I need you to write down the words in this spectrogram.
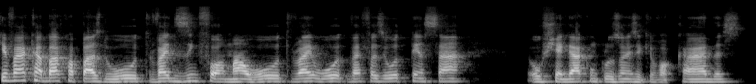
porque vai acabar com a paz do outro, vai desinformar o outro, vai, o outro, vai fazer o outro pensar ou chegar a conclusões equivocadas.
